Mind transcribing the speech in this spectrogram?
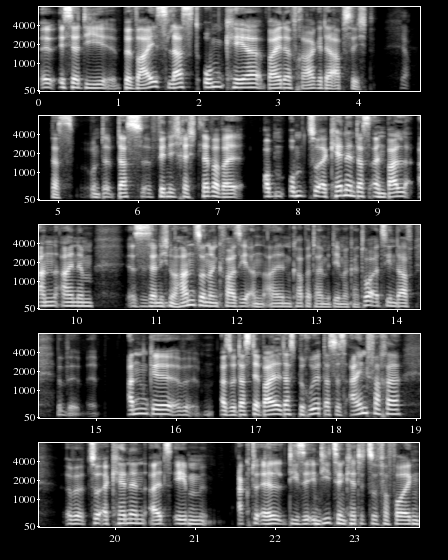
äh, ist ja die Beweislastumkehr bei der Frage der Absicht. Ja. Das, und äh, das finde ich recht clever, weil um, um zu erkennen, dass ein Ball an einem, es ist ja nicht nur Hand, sondern quasi an allen Körperteilen, mit denen man kein Tor erzielen darf, äh, äh, ange, also dass der Ball das berührt, das ist einfacher äh, zu erkennen, als eben aktuell diese Indizienkette zu verfolgen,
